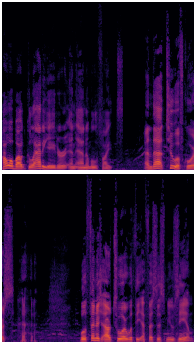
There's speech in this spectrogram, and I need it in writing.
How about gladiator and animal fights? And that too, of course. we'll finish our tour with the Ephesus Museum.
